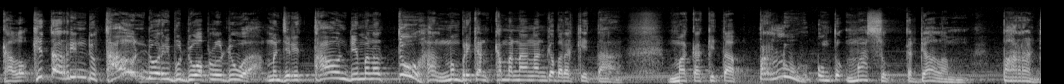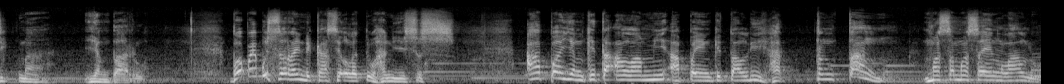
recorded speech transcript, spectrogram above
Kalau kita rindu tahun 2022 menjadi tahun di mana Tuhan memberikan kemenangan kepada kita, maka kita perlu untuk masuk ke dalam paradigma yang baru. Bapak Ibu saudara yang dikasih oleh Tuhan Yesus, apa yang kita alami, apa yang kita lihat tentang masa-masa yang lalu,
